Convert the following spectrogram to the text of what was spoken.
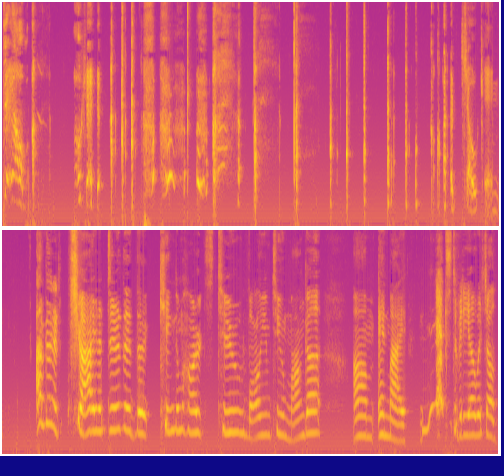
Damn! Okay. God, I'm joking. I'm gonna try to do the, the Kingdom Hearts 2 Volume 2 manga um in my next video, which I'll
